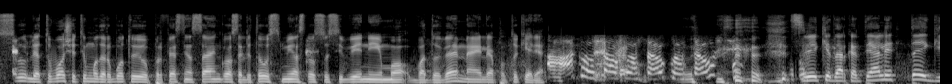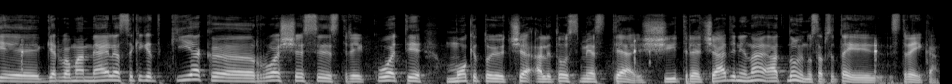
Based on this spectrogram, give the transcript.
su Lietuvo švietimo darbuotojų profesinės sąjungos Alitaus miesto susivienijimo vadove Meilė Platukėlė. Aha, klausau, klausau, klausau. Sveiki dar kartelį. Taigi, gerbama Meilė, sakykit, kiek e, ruošiasi streikuoti mokytojų čia Alitaus mieste šį trečiadienį, na, atnaujinus apsitai streiką?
